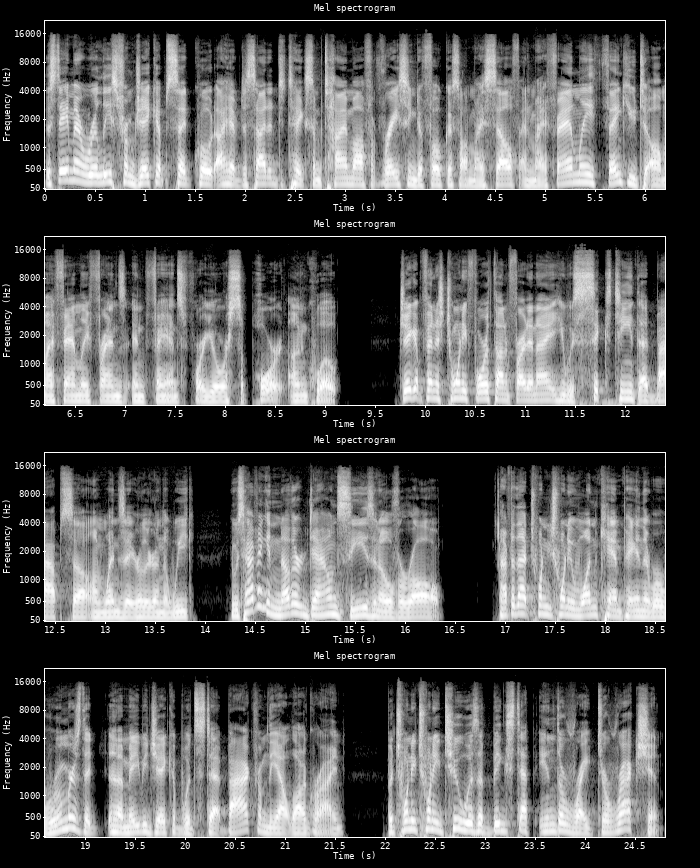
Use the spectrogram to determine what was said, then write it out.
The statement released from Jacob said, quote, I have decided to take some time off of racing to focus on myself and my family. Thank you to all my family, friends, and fans for your support, unquote. Jacob finished 24th on Friday night. He was 16th at BAPS uh, on Wednesday earlier in the week. He was having another down season overall. After that 2021 campaign, there were rumors that uh, maybe Jacob would step back from the outlaw grind, but 2022 was a big step in the right direction.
